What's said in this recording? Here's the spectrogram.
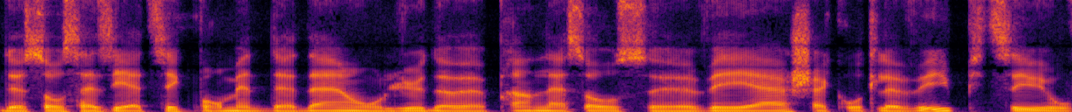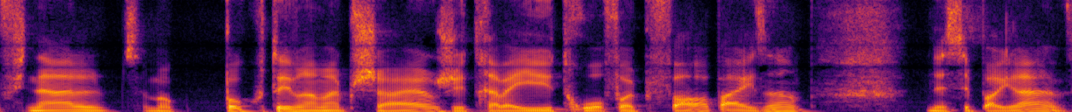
de sauce asiatique pour mettre dedans au lieu de prendre la sauce VH à côte levée, puis tu sais au final, ça m'a pas coûté vraiment plus cher, j'ai travaillé trois fois plus fort par exemple. Mais c'est pas grave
